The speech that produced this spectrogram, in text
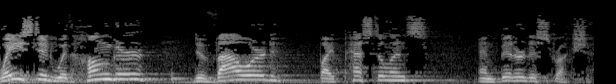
wasted with hunger, devoured by pestilence and bitter destruction.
